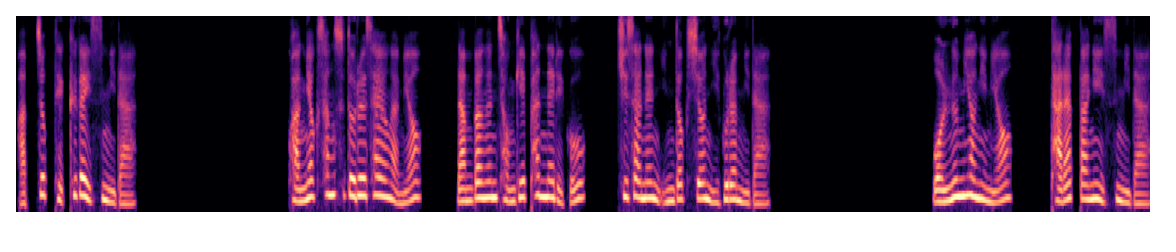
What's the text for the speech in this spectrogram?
앞쪽 데크가 있습니다. 광역 상수도를 사용하며 난방은 전기 판넬이고 취사는 인덕션 이구랍니다. 원룸형이며 다락방이 있습니다.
